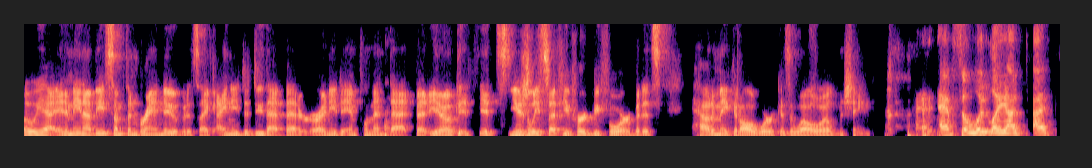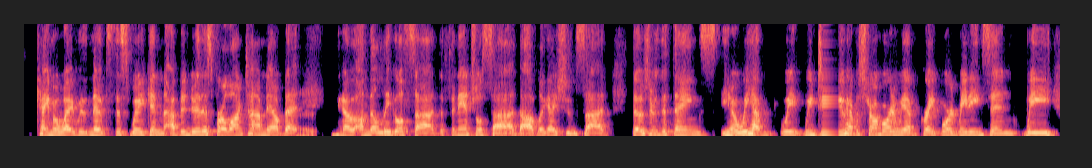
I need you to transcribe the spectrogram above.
oh, yeah. And it may not be something brand new, but it's like, I need to do that better or I need to implement that But You know, it, it's usually stuff you've heard before, but it's how to make it all work as a well oiled machine. Absolutely. I, I came away with notes this week and I've been doing this for a long time now but right. you know on the legal side the financial side the obligation side those are the things you know we have we we do have a strong board and we have great board meetings and we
